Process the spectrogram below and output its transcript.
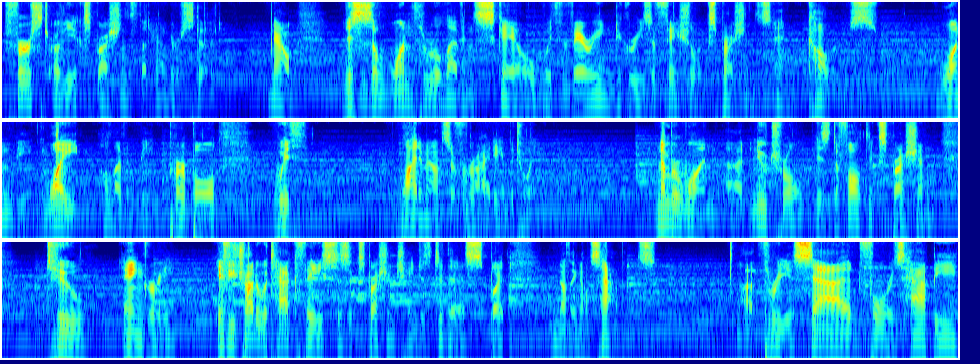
First are the expressions that I understood. Now, this is a 1 through 11 scale with varying degrees of facial expressions and colors. 1 being white, 11 being purple, with wide amounts of variety in between. Number 1, uh, neutral, his default expression. 2, angry. If you try to attack face, his expression changes to this, but nothing else happens. Uh, 3 is sad, 4 is happy,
